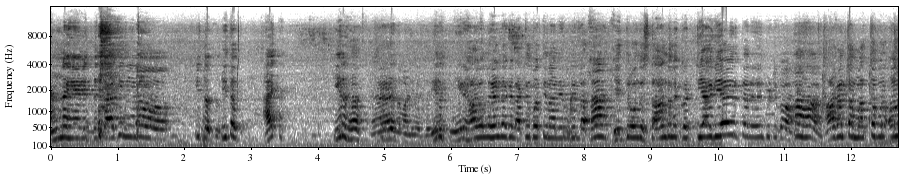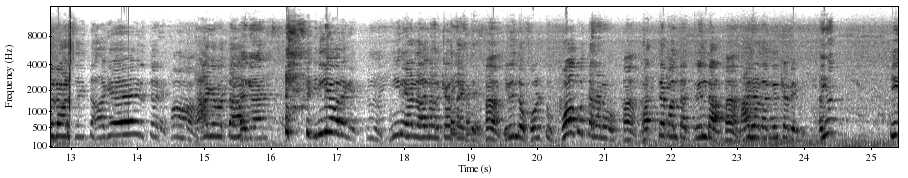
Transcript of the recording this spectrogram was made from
ಅಣ್ಣ ಹೇಳಿದ್ದಕ್ಕಾಗಿ ನೀನು ಇದ್ದದ್ದು. ಇದ್ದದ್ದು. ಆಯ್ತು? ಇರು. ನೀನು ಹಾಗೆಲ್ಲ ಹೇಳಿದಾಗ ಲೆಕ್ಕ ಬತ್ತಿ ನಾನು ಇರುವುದಿಲ್ಲ ಇದ್ರ ಒಂದು ಸ್ಥಾನದಲ್ಲಿ ಗಟ್ಟಿಯಾಗಿಯೇ ಇರ್ತಾರೆ ನೆನ್ಪಿಟ್ಟುಕೋ. ಹಾಗಂತ ಮತ್ತೊಬ್ಬರು ಅಲುಗಾಡಿಸ ಇದ್ದ ಹಾಗೇ ಇರ್ತಾರೆ. ಹಾಗೆ ಗೊತ್ತಾ ಹೇಗೆ? ಇಲ್ಲಿಯವರೆಗೆ ನೀನು ಹೇಳಿದ ಹಾಗೆ ನಾನು ಕೇಳ್ತಾ ಇದ್ದೆ ಹಾ. ಇಲ್ಲಿಂದ ಹೊರಟು ಹೋಗುತ್ತ ನಾನು. ಮತ್ತೆ ಬಂದದ್ರಿಂದ. ನಾನು ಹೇಳಿದಾಗ ನೀನು ಕೇಳ್ಬೇಕು ಅಯ್ಯೋ ಈಗ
